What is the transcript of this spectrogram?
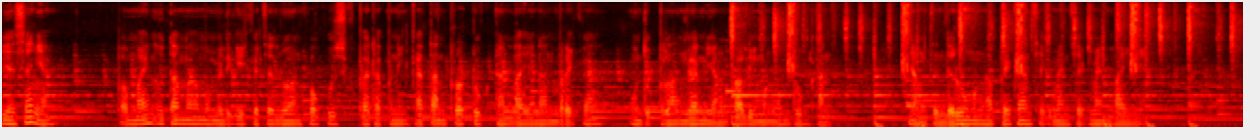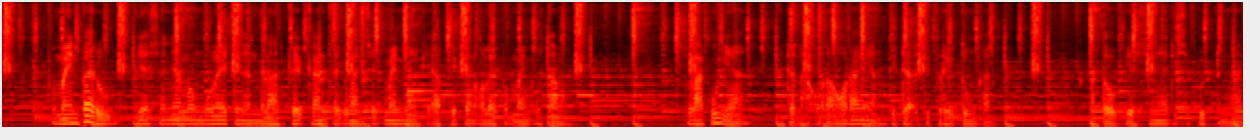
Biasanya, pemain utama memiliki kecenderungan fokus kepada peningkatan produk dan layanan mereka untuk pelanggan yang paling menguntungkan, yang cenderung mengabaikan segmen-segmen lainnya. Pemain baru biasanya memulai dengan menargetkan segmen-segmen yang diabaikan oleh pemain utama Pelakunya adalah orang-orang yang tidak diperhitungkan atau biasanya disebut dengan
